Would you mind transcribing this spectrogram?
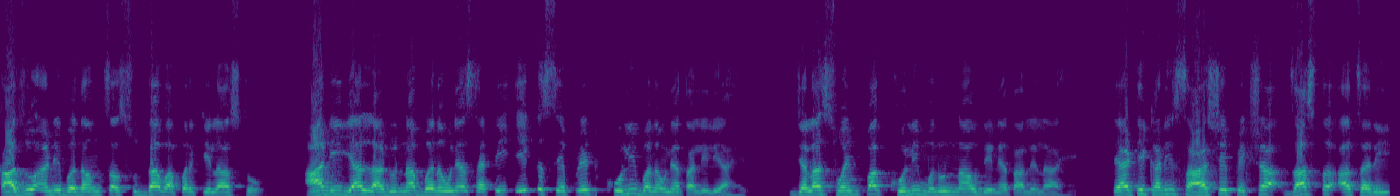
काजू आणि बदामचा सुद्धा वापर केला असतो. आणि या लाडूंना बनवण्यासाठी एक सेपरेट खोली बनवण्यात आलेली आहे. ज्याला स्वयंपाक खोली म्हणून नाव देण्यात आलेलं आहे. त्या ठिकाणी सहाशे पेक्षा जास्त आचारी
